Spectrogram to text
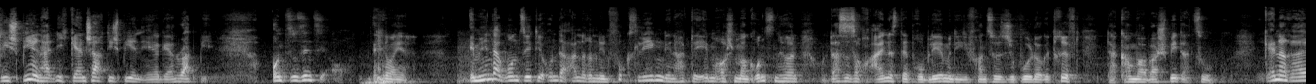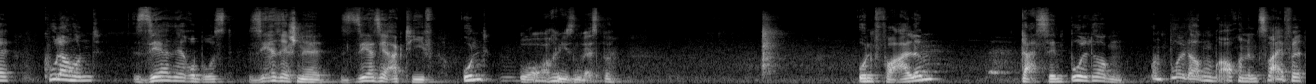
Die spielen halt nicht gern Schach, die spielen eher gern Rugby. Und so sind sie auch. Im Hintergrund seht ihr unter anderem den Fuchs liegen, den habt ihr eben auch schon mal grunzen hören. Und das ist auch eines der Probleme, die die französische Bulldogge trifft. Da kommen wir aber später zu. Generell cooler Hund, sehr, sehr robust, sehr, sehr schnell, sehr, sehr aktiv und, oh, Riesenwespe. Und vor allem, das sind Bulldoggen. Und Bulldoggen brauchen im Zweifel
